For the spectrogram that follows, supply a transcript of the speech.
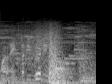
Ba-da-ba!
